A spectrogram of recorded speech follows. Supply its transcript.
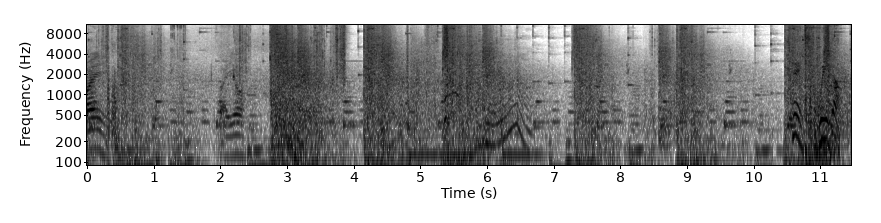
Ay. Hey, wake up.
